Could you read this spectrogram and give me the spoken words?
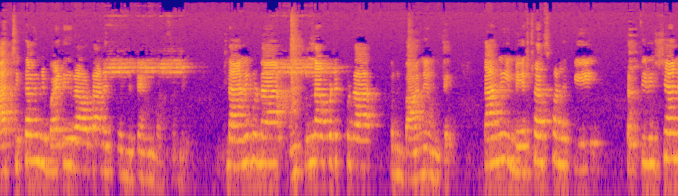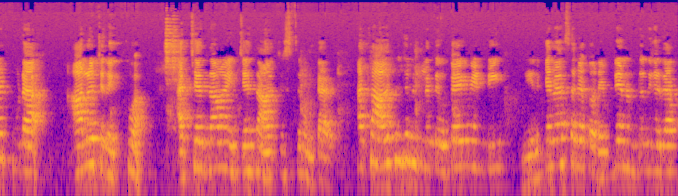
ఆ చికాకుని బయటికి రావడానికి కొంచెం టైం పడుతుంది. ఇట్లా అని కూడా అనుకున్నప్పటికి కూడా కొన్ని బాగానే ఉంటాయి. కానీ ఈ మేషరాశి వాళ్ళకి ప్రతి విషయానికి కూడా ఆలోచన ఎక్కువ. అచ్చేద్దామా ఇచ్చేద్దాం ఆలోచిస్తూ ఉంటారు. అట్లా ఆలోచించినట్లయితే ఉపయోగం ఏంటి? దేనికైనా సరే ఒక రెమెడీ అని ఉంటుంది కదా.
